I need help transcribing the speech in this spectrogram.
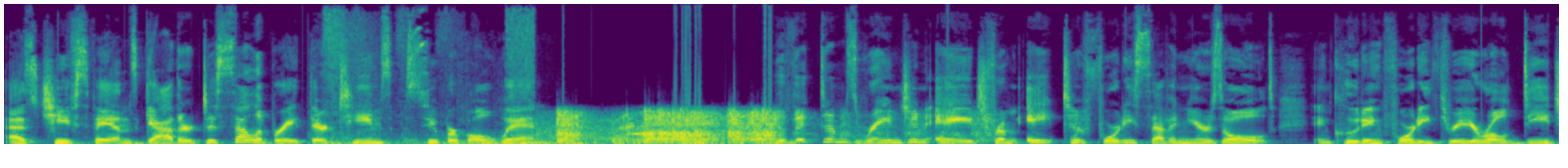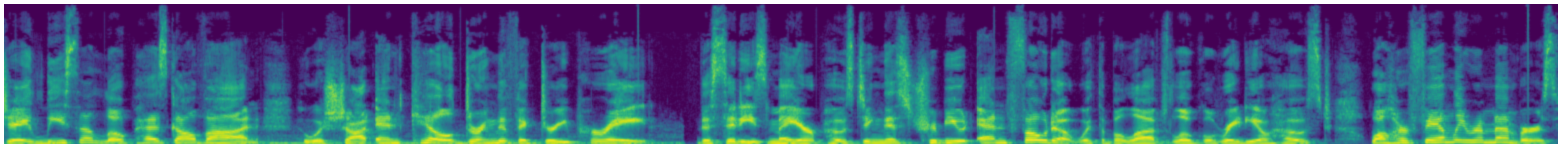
as Chiefs fans gathered to celebrate their team's Super Bowl win. The victims range in age from 8 to 47 years old, including 43 year old DJ Lisa Lopez Galvan, who was shot and killed during the victory parade. The city's mayor posting this tribute and photo with the beloved local radio host while her family remembers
